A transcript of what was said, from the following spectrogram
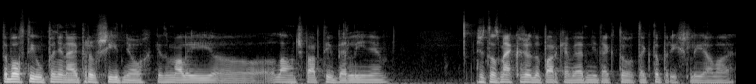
to bolo v tých úplne najprvších dňoch, keď sme mali uh, launch party v Berlíne, že to sme akože do pár kaverní takto, takto prišli, ale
